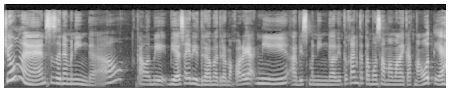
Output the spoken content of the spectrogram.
Cuman sesudah meninggal, kalau bi biasanya di drama-drama Korea nih, abis meninggal itu kan ketemu sama malaikat maut ya.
